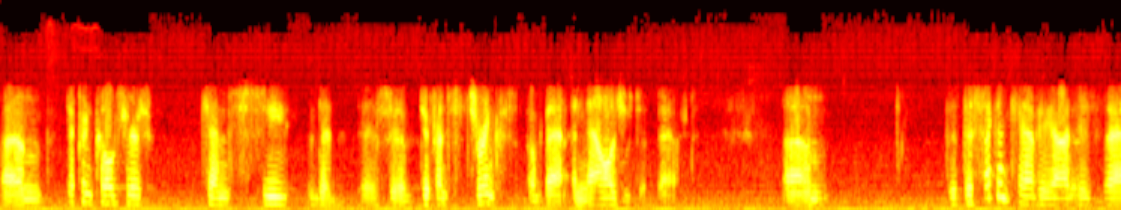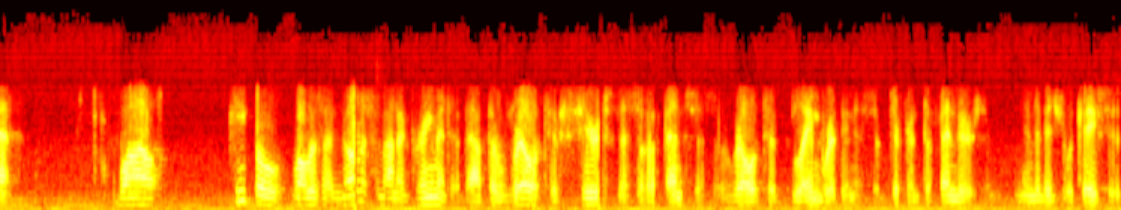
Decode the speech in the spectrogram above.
um, different cultures can see the, the, sort of different strengths of that analogy to theft. Um, the, the second caveat is that while people, while there's an enormous amount of agreement about the relative seriousness of offenses, the relative blameworthiness of different offenders in individual cases,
